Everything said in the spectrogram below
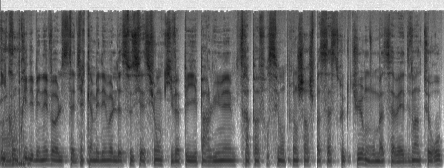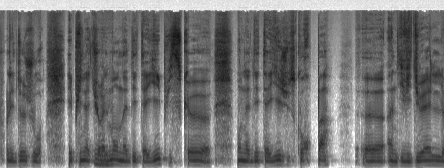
y euh. compris des bénévoles, c'est-à-dire qu'un bénévole d'association qui va payer par lui-même, qui ne sera pas forcément pris en charge par sa structure, bon, bah, ça va être 20 euros pour les deux jours. Et puis naturellement, mmh. on a détaillé, puisque euh, on a détaillé jusqu'au repas individuel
